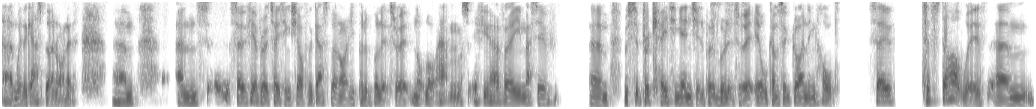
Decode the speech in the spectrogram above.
um, with a gas burner on it. Um, and so, if you have a rotating shaft with a gas burner on it, you put a bullet through it, not a lot happens. If you have a massive um, reciprocating engine, put a bullet through it, it all comes to a grinding halt. So to start with, um,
